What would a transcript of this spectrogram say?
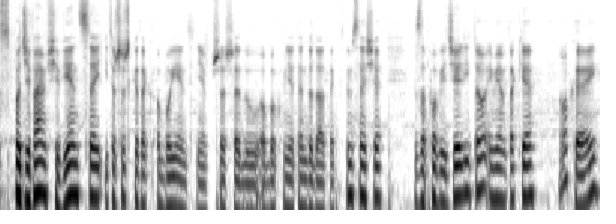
spodziewałem się więcej i troszeczkę tak obojętnie przeszedł obok mnie ten dodatek. W tym sensie zapowiedzieli to i miałem takie, okej,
